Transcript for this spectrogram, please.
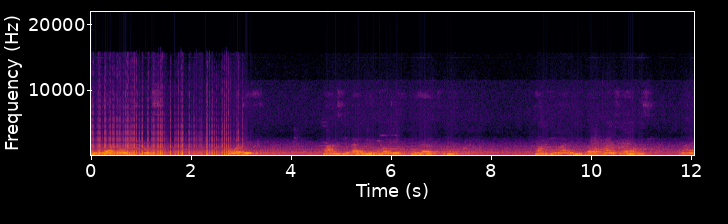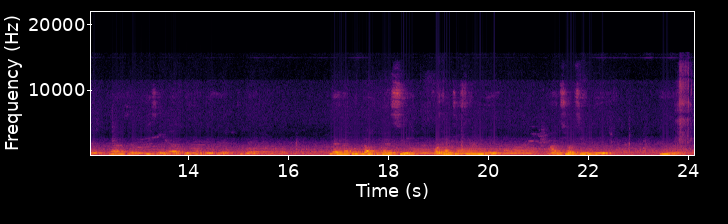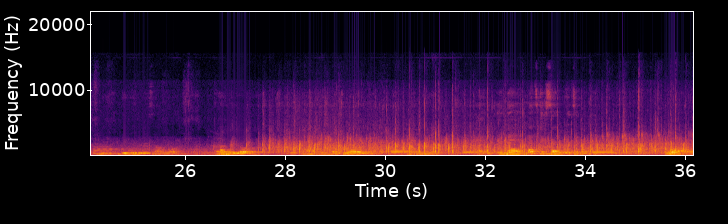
we are going through our day. Thanks to everybody who helped me. Thank you, my my friends, my friends, each and every congregate today. May the good Lord bless you for noticing me and choosing me to begin this award. Thank you, Lord. Amen. Let's keep celebrating her. Wow.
